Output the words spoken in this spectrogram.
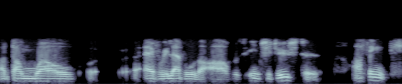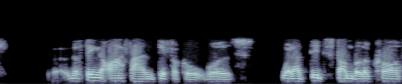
I'd done well every level that I was introduced to. I think the thing that I found difficult was when I did stumble across,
